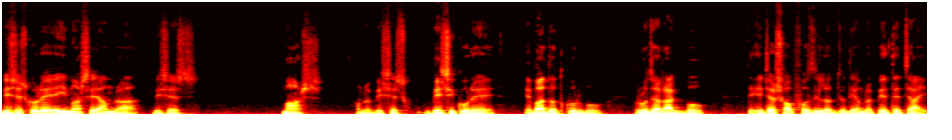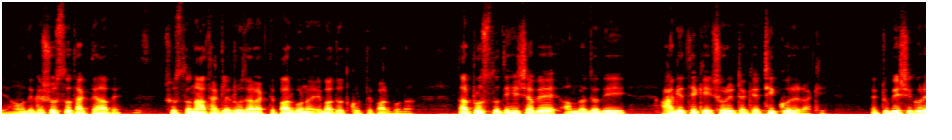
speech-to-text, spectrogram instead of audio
বিশেষ করে এই মাসে আমরা বিশেষ মাস, আমরা বিশেষ বেশি করে এবাদত করব, রোজা রাখব। তো এটা সব ফজিলত যদি আমরা পেতে চাই, আমাদেরকে সুস্থ থাকতে হবে। সুস্থ না থাকলে রোজা রাখতে পারব না, এবাদত করতে পারব না। তার প্রস্তুতি হিসাবে আমরা যদি আগে থেকেই শরীরটাকে ঠিক করে রাখি, একটু বেশি করে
